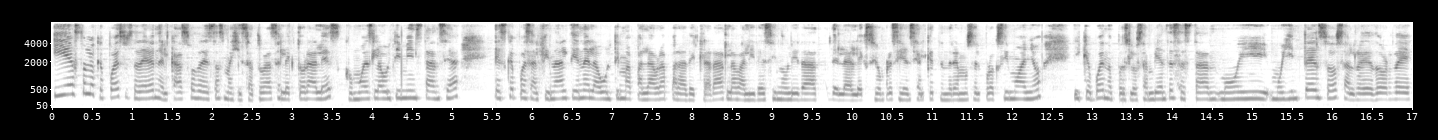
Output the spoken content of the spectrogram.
y esto lo que puede suceder en el caso de estas magistraturas electorales, como es la última instancia, es que pues al final tiene la última palabra para declarar la validez y nulidad de la elección presidencial que tendremos el próximo año y que bueno, pues los ambientes están muy muy intensos alrededor de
